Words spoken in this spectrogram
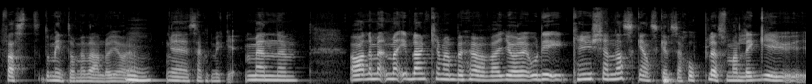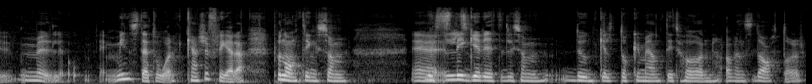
fast de inte har med varandra att göra mm. eh, särskilt mycket. Men eh, Ja, nej, men, man, ibland kan man behöva göra och det kan ju kännas ganska så hopplöst. För man lägger ju minst ett år, kanske flera, på någonting som eh, ligger i ett liksom, dunkelt dokument i ett hörn av ens dator.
